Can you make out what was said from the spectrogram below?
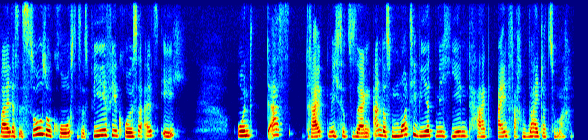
weil das ist so, so groß, das ist viel, viel größer als ich. Und das treibt mich sozusagen an, das motiviert mich jeden Tag einfach weiterzumachen.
